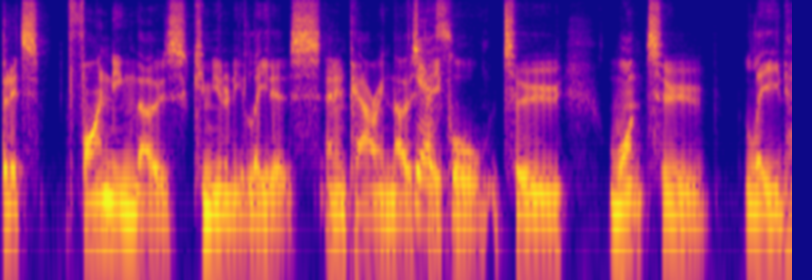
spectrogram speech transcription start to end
but it's finding those community leaders and empowering those yes. people to want to lead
